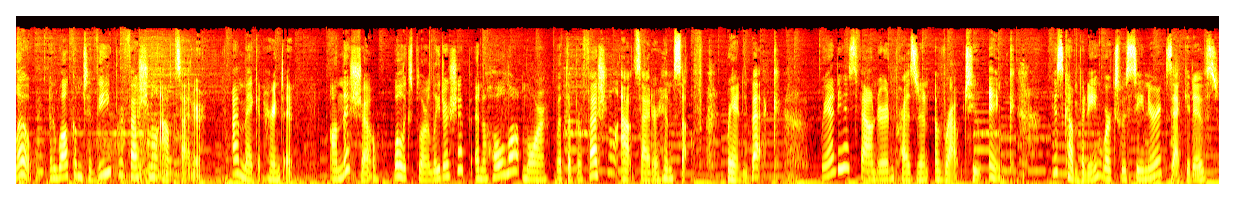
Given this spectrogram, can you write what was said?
Hello, and welcome to The Professional Outsider. I'm Megan Herndon. On this show, we'll explore leadership and a whole lot more with the professional outsider himself, Randy Beck. Randy is founder and president of Route 2 Inc. His company works with senior executives,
